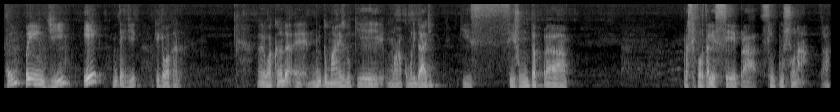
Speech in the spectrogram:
compreendi e entendi o que, é Wakanda. O Wakanda é muito mais do que uma comunidade que se junta para para se fortalecer, para se impulsionar. Tá?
